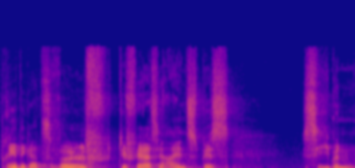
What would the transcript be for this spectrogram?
Prediger 12, die Verse 1 bis 7.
